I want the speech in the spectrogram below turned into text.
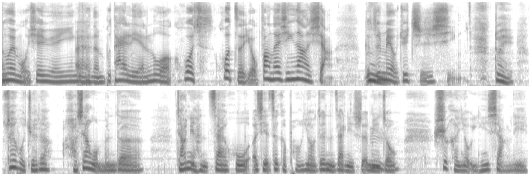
因，为某些原因，哎可能不太联络，或是或者有放在心上想，可是嗯。没有去执行。对，所以我觉得好像我们的，只要你很在乎，而且这个朋友真的在你生命中是很有影响力，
